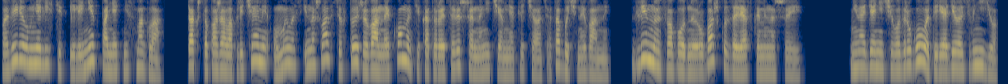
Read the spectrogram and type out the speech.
Поверил мне листик или нет, понять не смогла. Так что пожала плечами, умылась и нашла все в той же ванной комнате, которая совершенно ничем не отличалась от обычной ванной, длинную свободную рубашку с завязками на шее. Не найдя ничего другого, переоделась в нее,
